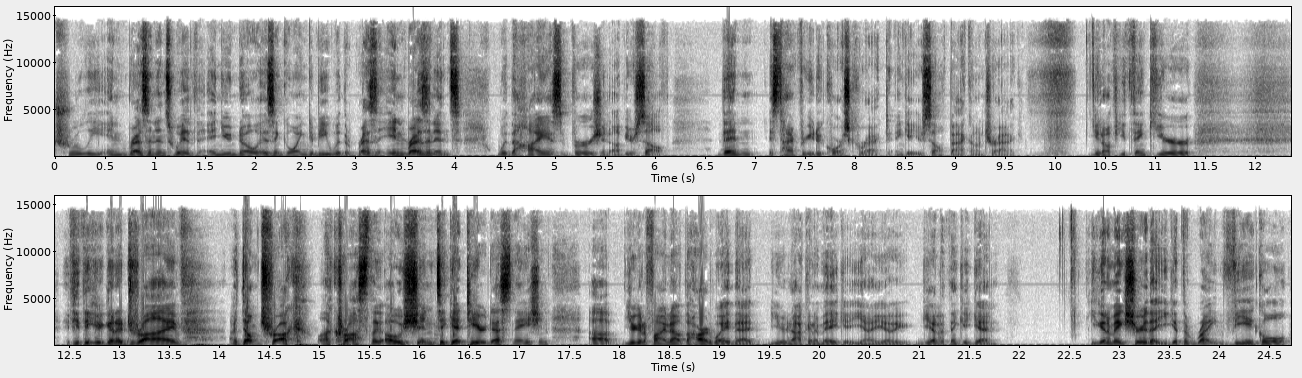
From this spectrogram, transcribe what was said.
truly in resonance with, and you know isn't going to be with the res- in resonance with the highest version of yourself, then it's time for you to course correct and get yourself back on track. You know, if you think you're if you think you're going to drive a dump truck across the ocean to get to your destination, uh, you're going to find out the hard way that you're not going to make it. You know, you got to think again. You got to make sure that you get the right vehicle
